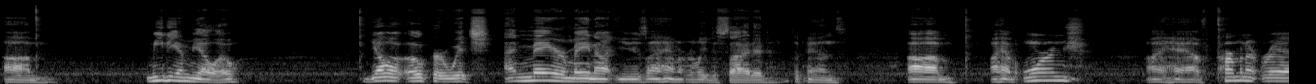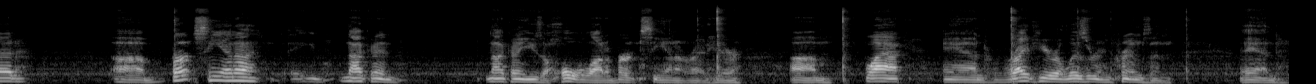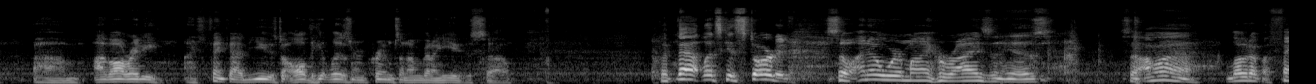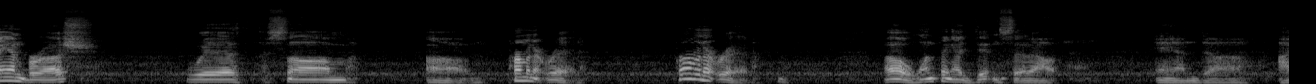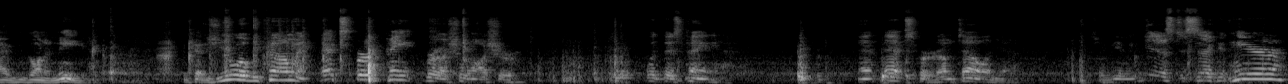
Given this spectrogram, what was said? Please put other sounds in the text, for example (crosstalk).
um, medium yellow, yellow ochre, which I may or may not use. I haven't really decided. Depends. Um, I have orange. I have permanent red. Um, burnt sienna. Not gonna, not gonna use a whole lot of burnt sienna right here. Um, black and right here alizarin crimson. And um, I've already, I think I've used all the (laughs) alizarin crimson I'm gonna use. So. With that, let's get started. So I know where my horizon is. So I'm going to load up a fan brush with some um, permanent red. Permanent red. Oh, one thing I didn't set out and uh, I'm going to need because you will become an expert paintbrush washer with this painting. An expert, I'm telling you. So give me just a second here.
